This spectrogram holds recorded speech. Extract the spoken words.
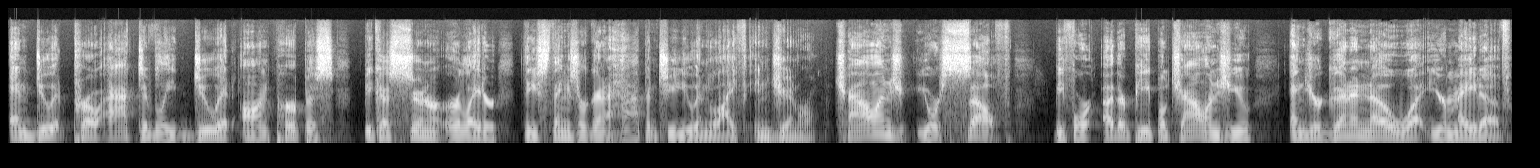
and do it proactively, do it on purpose because sooner or later, these things are going to happen to you in life in general. Challenge yourself before other people challenge you, and you're going to know what you're made of.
